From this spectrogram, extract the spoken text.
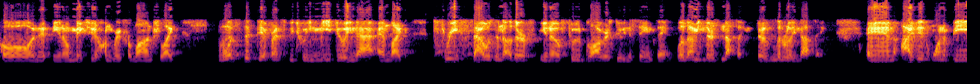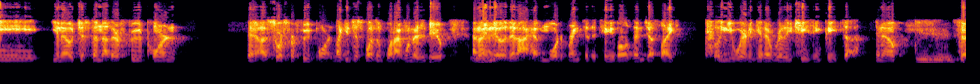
pull, and it you know makes you hungry for lunch, like what's the difference between me doing that and like three thousand other you know food bloggers doing the same thing? Well, I mean, there's nothing. There's literally nothing. And I didn't want to be you know just another food porn a source for food porn. Like it just wasn't what I wanted to do. And right. I know that I have more to bring to the table than just like telling you where to get a really cheesy pizza, you know? Mm-hmm. So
